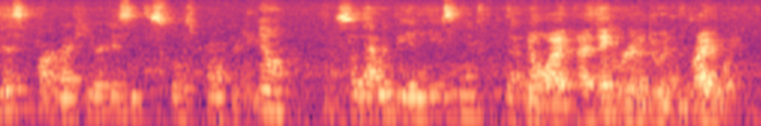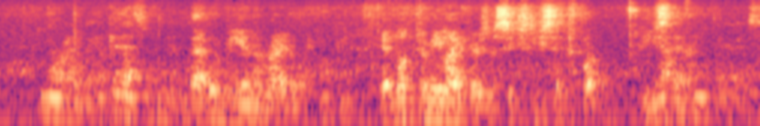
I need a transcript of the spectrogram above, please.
this part right here isn't the school's property? no, So that would be an easement that would? No, I, I think we're gonna do it in the right of way. No, right away, okay, that's what I meant. That would be in the right of way. Okay. It looked to me like there's a sixty-six foot piece Yeah, I there. think there is.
